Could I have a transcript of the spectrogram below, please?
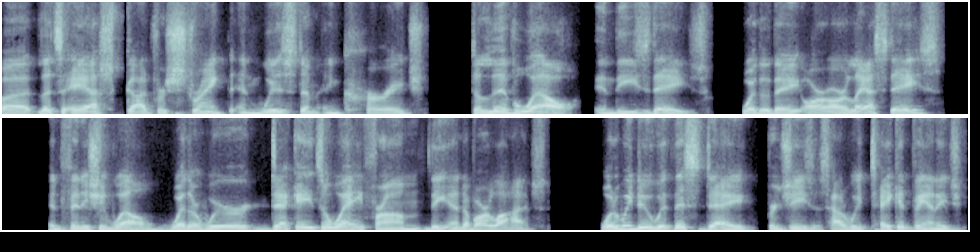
But let's ask God for strength and wisdom and courage to live well in these days, whether they are our last days and finishing well, whether we're decades away from the end of our lives. What do we do with this day for Jesus? How do we take advantage?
